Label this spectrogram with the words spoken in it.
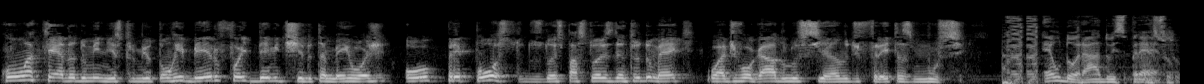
com a queda do ministro Milton Ribeiro, foi demitido também hoje o preposto dos dois pastores dentro do MEC, o advogado Luciano de Freitas Mussi. Eldorado Expresso.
